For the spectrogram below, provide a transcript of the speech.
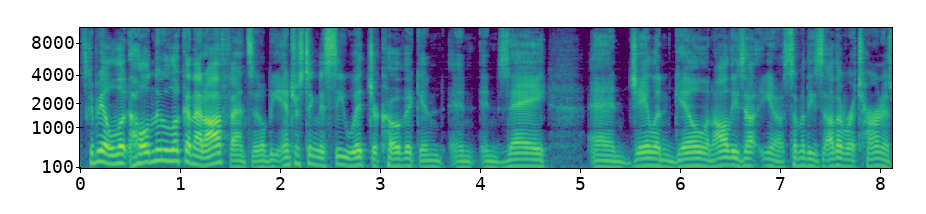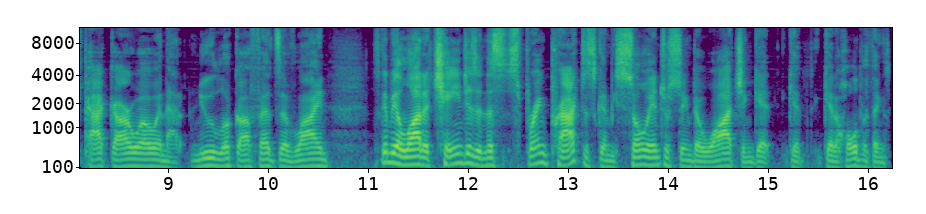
it's gonna be a whole new look on that offense. It'll be interesting to see with Jurkovec and and, and Zay and Jaelen Gill and all these uh, you know some of these other returners, Pat Garwo and that new look offensive line. It's gonna be a lot of changes, and this spring practice is gonna be so interesting to watch and get get get a hold of things.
